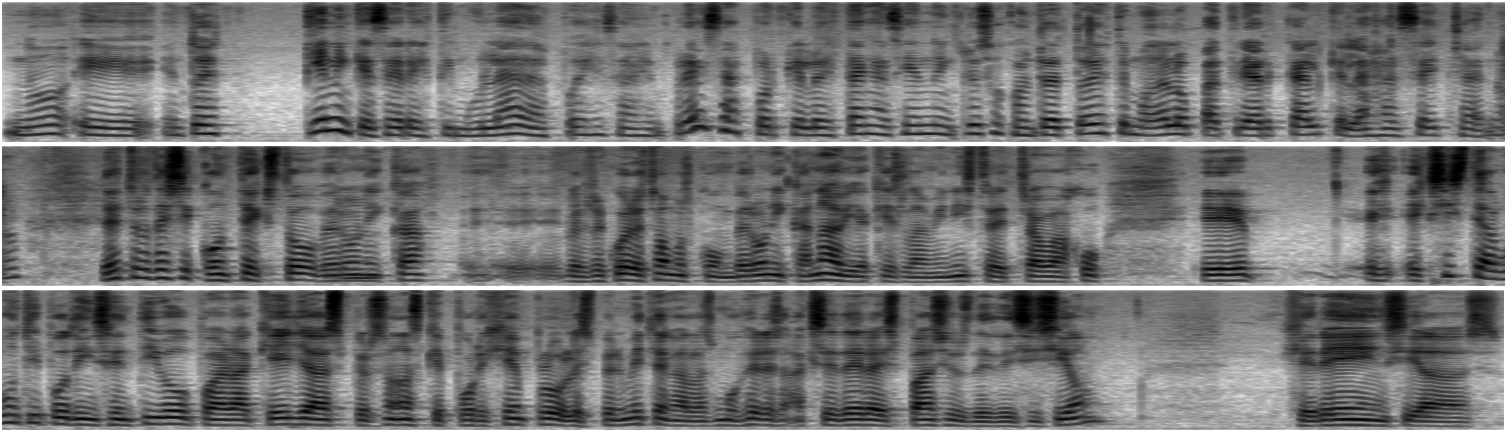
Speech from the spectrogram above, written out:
¿no? Eh, entonces tienen que ser estimuladas pues esas empresas porque lo están haciendo incluso contra todo este modelo patriarcal que las acecha. ¿no? Dentro de ese contexto, Verónica, eh, les recuerdo, estamos con Verónica Navia, que es la ministra de Trabajo, ¿e-, ¿Existe algún tipo de incentivo para aquellas personas que, por ejemplo, les permiten a las mujeres acceder a espacios de decisión? Gerencias,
